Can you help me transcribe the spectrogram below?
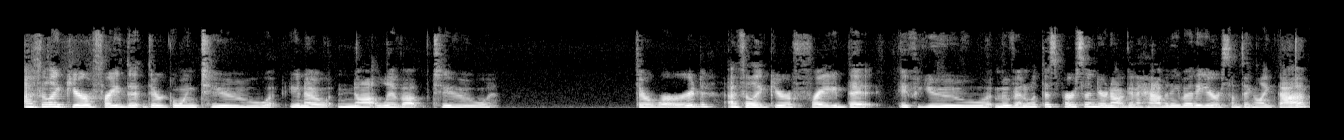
I feel like you're afraid that they're going to, you know, not live up to their word. I feel like you're afraid that if you move in with this person, you're not going to have anybody or something like that.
